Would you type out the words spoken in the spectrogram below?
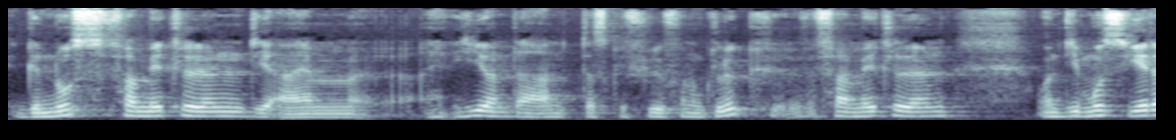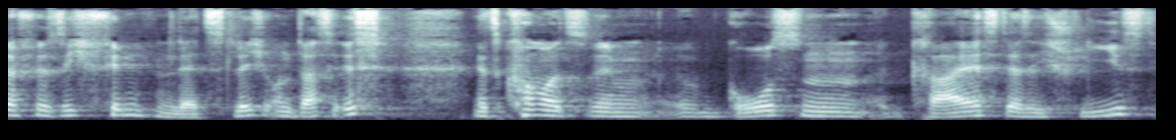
Genuss vermitteln, die einem hier und da das Gefühl von Glück vermitteln. Und die muss jeder für sich finden letztlich. Und das ist, jetzt kommen wir zu dem großen Kreis, der sich schließt,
